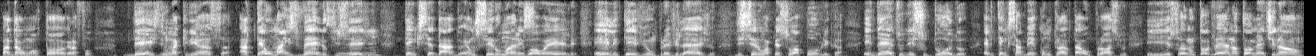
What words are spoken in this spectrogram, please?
para dar um autógrafo. Desde uma criança até o mais velho que seja, tem que ser dado. É um ser humano igual a ele. Ele teve um privilégio de ser uma pessoa pública. E dentro disso tudo, ele tem que saber como tratar o próximo. E isso eu não estou vendo atualmente, não.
